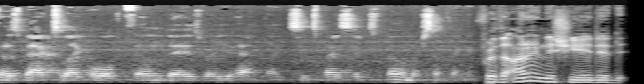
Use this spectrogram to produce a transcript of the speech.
goes back to like old film days where you had like six by six film or something. For the uninitiated,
